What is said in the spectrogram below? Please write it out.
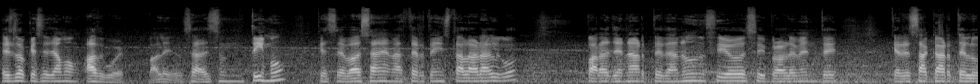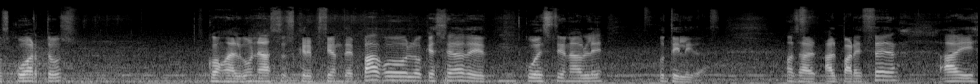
es lo que se llama un adware, ¿vale? O sea, es un timo que se basa en hacerte instalar algo para llenarte de anuncios y probablemente querer sacarte los cuartos con alguna suscripción de pago o lo que sea de cuestionable utilidad. Vamos a al parecer hay,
